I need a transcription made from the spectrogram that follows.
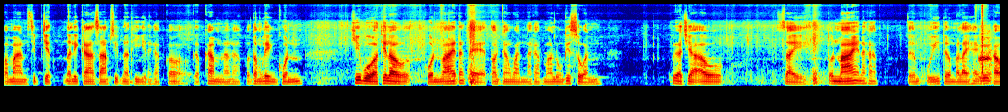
ประมาณ 17นาฬิกา30 นาทีนะครับ ก็เกือบค่ำแล้วครับ ก็ต้องเร่งขนขี้บัวที่เราขนไว้ตั้งแต่ตอนกลางวันนะครับ มาลงที่สวน เพื่อจะเอาใส่ต้นไม้นะครับ เติมปุ๋ยเติมอะไรให้พวกเขา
